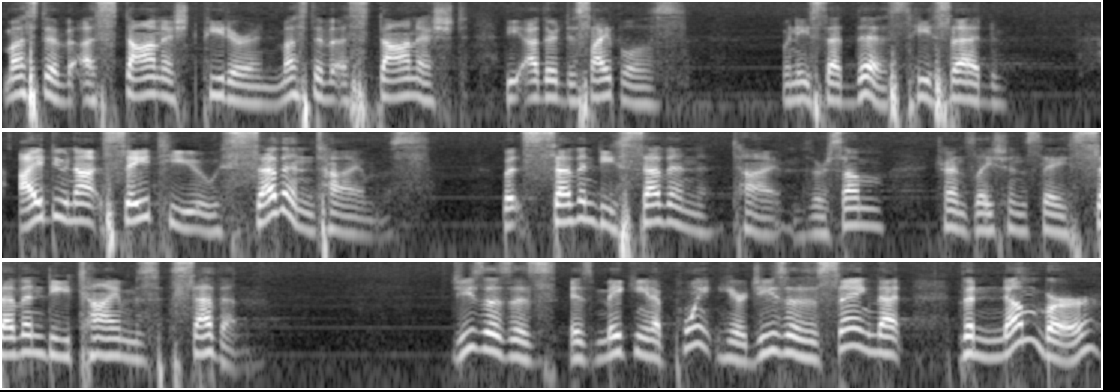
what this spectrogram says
must have astonished Peter and must have astonished the other disciples when he said this. He said, I do not say to you seven times, but 77 times, or some translations say 70 times seven. Jesus is, is making a point here. Jesus is saying that the number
